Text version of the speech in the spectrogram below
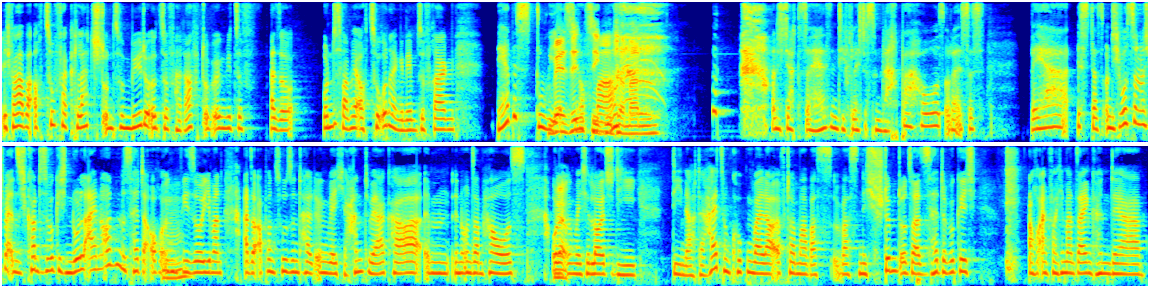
Ich war aber auch zu verklatscht und zu müde und zu verrafft, um irgendwie zu, also, und es war mir auch zu unangenehm zu fragen, wer bist du jetzt Wer sind Sie, nochmal? guter Mann? Und ich dachte so, hä, sind die vielleicht aus dem Nachbarhaus oder ist das, wer ist das? Und ich wusste noch nicht mehr, also ich konnte es wirklich null einordnen. Das hätte auch irgendwie so jemand, also ab und zu sind halt irgendwelche Handwerker im, in unserem Haus oder Ja. irgendwelche Leute, die, die nach der Heizung gucken, weil da öfter mal was, was nicht stimmt und so. Also es hätte wirklich auch einfach jemand sein können, der,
